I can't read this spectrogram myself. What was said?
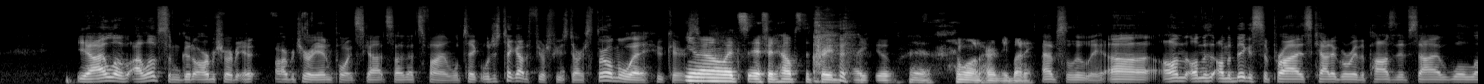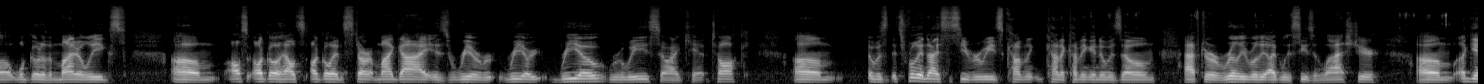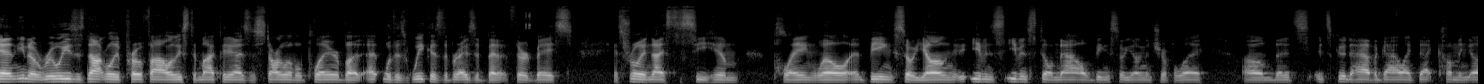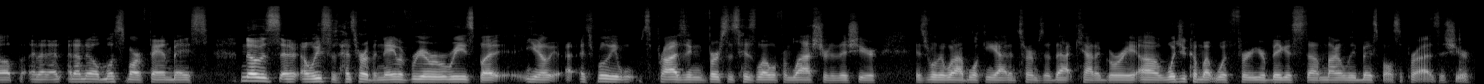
Yeah, I love I love some good arbitrary arbitrary endpoints, Scott. So that's fine. We'll take we'll just take out the first few starts, throw them away. Who cares? You know, it's if it helps the trade value, yeah, it won't hurt anybody. Absolutely. Uh, on on the on the biggest surprise category, the positive side, we'll uh, we'll go to the minor leagues. Um, I'll, I'll go ahead, I'll go ahead and start. My guy is Rio Rio Rio Ruiz, so I can't talk. Um, it was it's really nice to see Ruiz coming kind of coming into his own after a really really ugly season last year. Um, again, you know, Ruiz is not really profiled, at least in my opinion, as a star level player, but at, with as weak as the Braves have been at third base, it's really nice to see him playing well and being so young, even even still now, being so young in AAA. Um, that it's it's good to have a guy like that coming up, and I, and I know most of our fan base knows, at least has heard the name of Rio Ruiz, but you know it's really surprising versus his level from last year to this year is really what I'm looking at in terms of that category. Uh, what'd you come up with for your biggest uh, minor league baseball surprise this year?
